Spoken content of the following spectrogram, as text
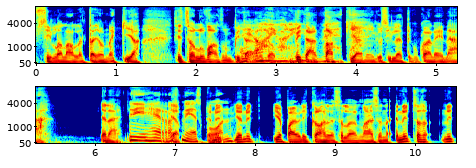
sillan alle tai jonnekin. Ja sitten se on luvautunut pitää, Ei, niin kuin, pitää takkia niin kuin sille, että kukaan ei näe. Ja näin. Niin herrasmies ja, kun ja, on. nyt, ja nyt jopa yli 200 naisena. Ja nyt, se, nyt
